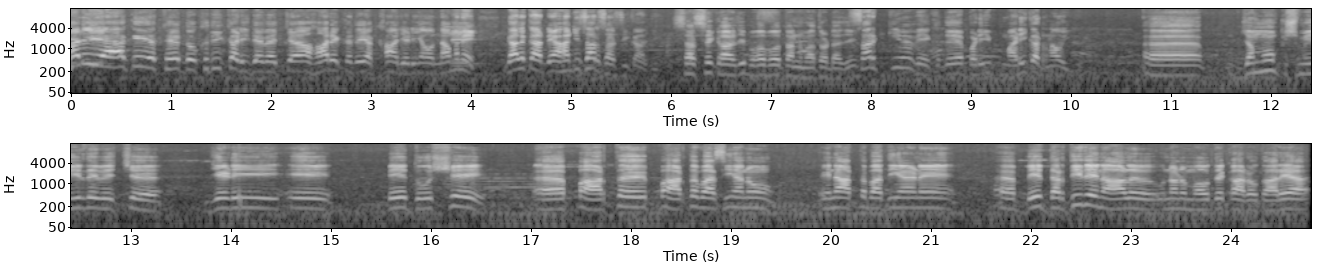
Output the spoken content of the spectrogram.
ਖੜੀ ਹੈ ਕਿ ਇੱਥੇ ਦੁੱਖ ਦੀ ਘੜੀ ਦੇ ਵਿੱਚ ਹਰ ਇੱਕ ਦੇ ਅੱਖਾਂ ਜਿਹੜੀਆਂ ਉਹ ਨਮ ਨੇ ਗੱਲ ਕਰਦੇ ਆ ਹਾਂਜੀ ਸਰ ਸਤਿ ਸ਼੍ਰੀ ਅਕਾਲ ਜੀ। ਸਤਿ ਸ੍ਰੀ ਅਕਾਲ ਜੀ ਬਹੁਤ ਬਹੁਤ ਧੰਨਵਾਦ ਤੁਹਾਡਾ ਜੀ। ਸਰ ਕਿਵੇਂ ਵੇਖਦੇ ਆ? ਬੜੀ ਮਾੜੀ ਘਟਨਾ ਹੋਈ ਜੰਮੂ ਕਸ਼ਮੀਰ ਦੇ ਵਿੱਚ ਜਿਹੜੀ ਇਹ ਬੇਦੋਸ਼ੇ ਭਾਰਤ ਭਾਰਤ ਵਾਸੀਆਂ ਨੂੰ ਇਹਨਾਂ ਅੱਤਵਾਦੀਆਂ ਨੇ ਬੇਦਰਦੀ ਦੇ ਨਾਲ ਉਹਨਾਂ ਨੂੰ ਮੌਤ ਦੇ ਘਰ ਉਤਾਰਿਆ।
